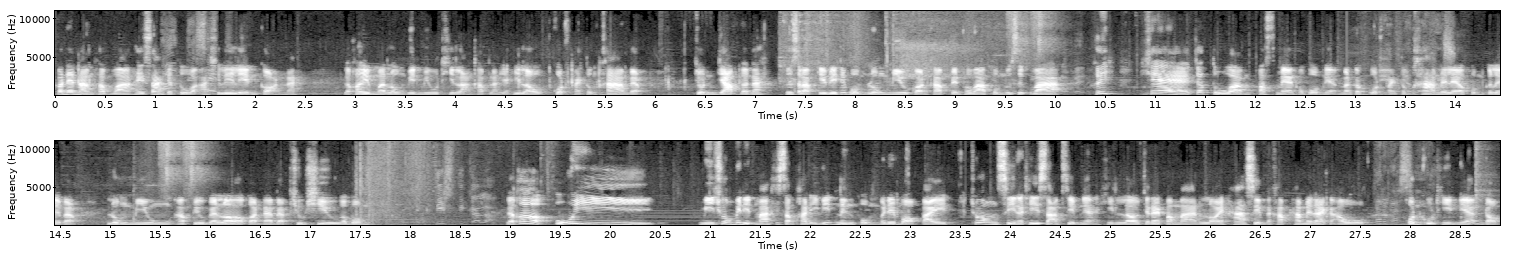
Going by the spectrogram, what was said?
ก็แนะนำครับว่าให้สร้างเจ้าตัวอาร์ชอรี่เลนก่อนนะ แล้วค่อยมาลงวินมิวทีหลังครับ หลังจากที่เรากดฝ่ายตรงข้ามแบบจนยับแล้วนะคือสำหรับเกมนี้ที่ผมลงมิวก่อนครับ เป็นเพราะว่าผมรู้สึกว่า เฮ้ย แค่เจ้าตัวพอสแมนของผมเนี่ย มันก็กดฝ่ายตรงข้ามได้แล้ว ผมก็เลยแบบลงมิวอัพฟิลเบลล่อก่อนนะแบบชิวๆครับผม แล้วก็อุ้ย มีช่วงมินิทมาที่สำคัญอีกนิดนึงผมไม่ได้บอกไปช่วง 4 นาที 30 เนี่ย หินเราจะได้ประมาณ 150 นะครับ ถ้าไม่ได้ก็เอาคนขุดหินเนี่ยดรอป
